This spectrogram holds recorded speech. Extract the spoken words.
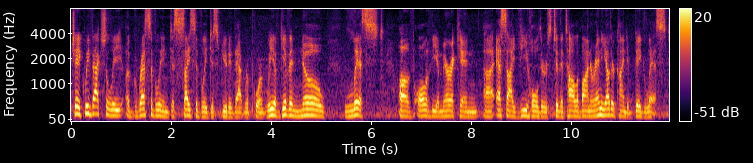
Jake, we've actually aggressively and decisively disputed that report. We have given no list of all of the American uh, SIV holders to the Taliban or any other kind of big list.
